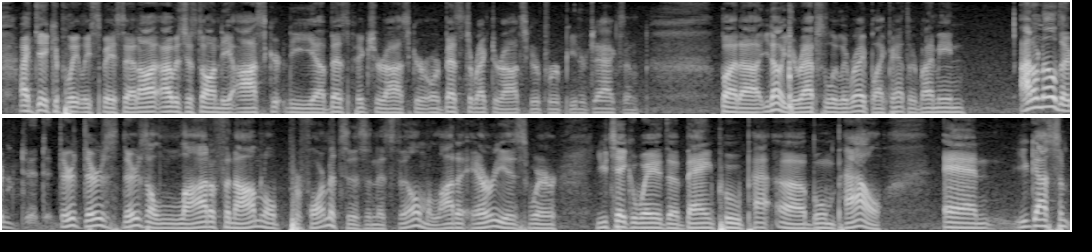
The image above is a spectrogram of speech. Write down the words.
I did completely space that. I, I was just on the Oscar, the uh, Best Picture Oscar or Best Director Oscar for Peter Jackson. But uh, you know, you're absolutely right, Black Panther. But I mean, I don't know. There, there, there's there's a lot of phenomenal performances in this film. A lot of areas where you take away the bang poo pa, uh, boom pow, and you got some.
